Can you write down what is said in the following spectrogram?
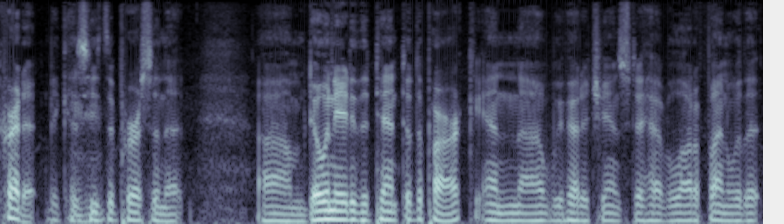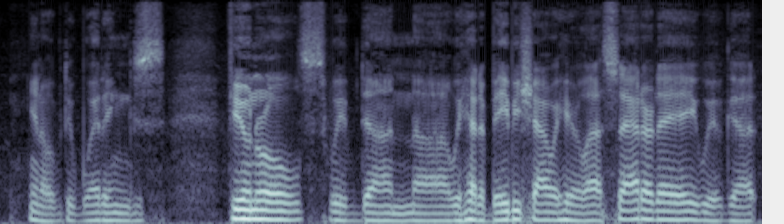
credit because he's the person that um, donated the tent to the park, and uh, we've had a chance to have a lot of fun with it. You know, do weddings, funerals. We've done. Uh, we had a baby shower here last Saturday. We've got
